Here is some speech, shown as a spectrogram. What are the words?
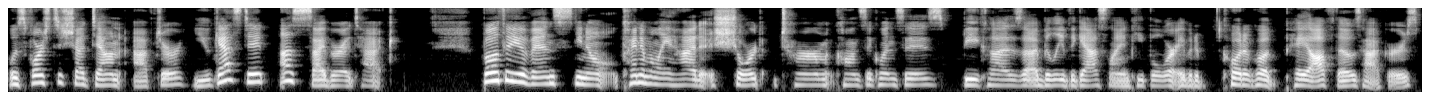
was forced to shut down after, you guessed it, a cyber attack. Both of the events, you know, kind of only had short term consequences because I believe the gas line people were able to quote unquote pay off those hackers.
